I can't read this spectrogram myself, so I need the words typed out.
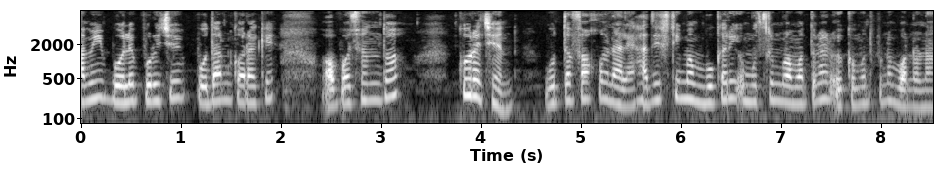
আমি বলে পরিচয় প্রদান করাকে অপছন্দ করেছেন। মুত্তাফাকুন আলে হাদিসটি ইমাম বুকারি ও মুসলিম রহমতুল্লাহর ঐকমতপূর্ণ বর্ণনা।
